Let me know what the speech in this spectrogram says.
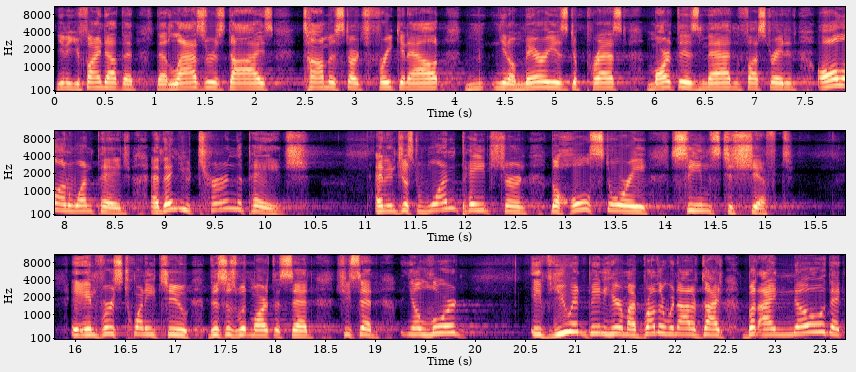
You know, you find out that, that Lazarus dies, Thomas starts freaking out, M- you know, Mary is depressed, Martha is mad and frustrated, all on one page. And then you turn the page, and in just one page turn, the whole story seems to shift. In verse 22, this is what Martha said. She said, You know, Lord, if you had been here, my brother would not have died. But I know that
